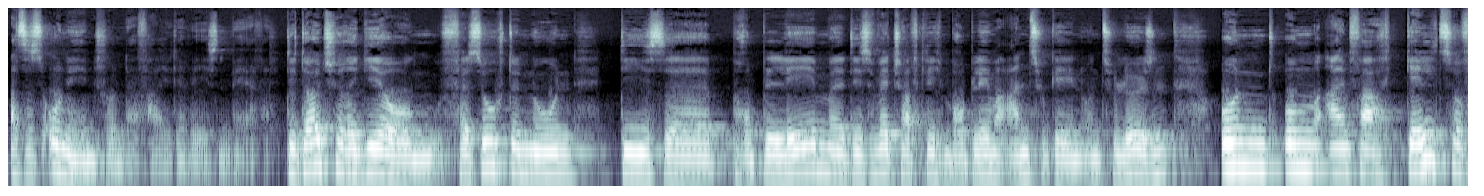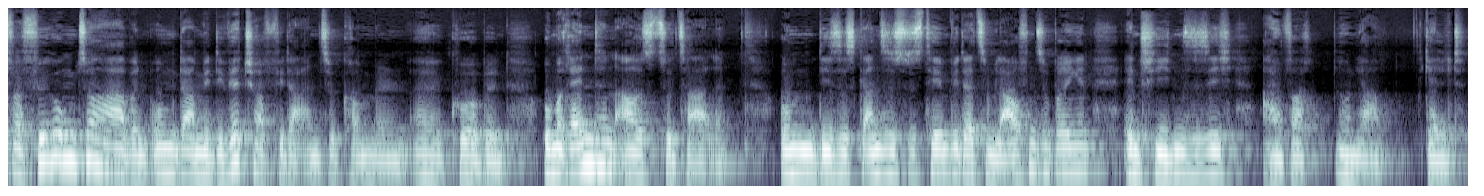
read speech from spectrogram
als es ohnehin schon der Fall gewesen wäre. Die deutsche Regierung versuchte nun, diese Probleme, diese wirtschaftlichen Probleme anzugehen und zu lösen. Und um einfach Geld zur Verfügung zu haben, um damit die Wirtschaft wieder anzukurbeln, äh, kurbeln, um Renten auszuzahlen um dieses ganze System wieder zum Laufen zu bringen, entschieden sie sich einfach, nun ja, Geld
